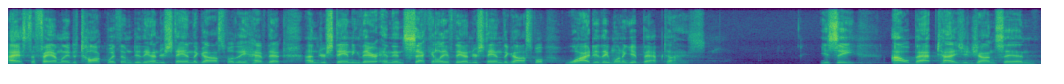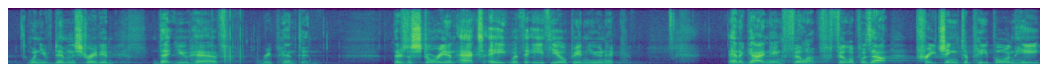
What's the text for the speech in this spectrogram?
I ask the family to talk with them. Do they understand the gospel? Do they have that understanding there? And then secondly, if they understand the gospel, why do they want to get baptized? You see, I'll baptize you, John said, when you've demonstrated that you have repented. There's a story in Acts 8 with the Ethiopian eunuch and a guy named Philip. Philip was out preaching to people, and he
